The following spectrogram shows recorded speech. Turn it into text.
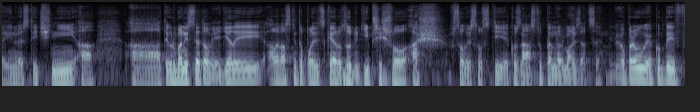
investiční a, a ty urbanisté to věděli, ale vlastně to politické rozhodnutí přišlo až v souvislosti jako s nástupem normalizace. Opravdu jakoby v,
